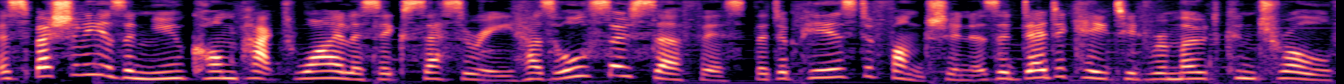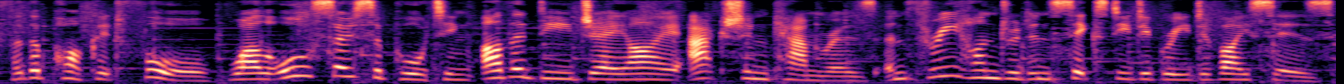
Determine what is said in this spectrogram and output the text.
especially as a new compact wireless accessory has also surfaced that appears to function as a dedicated remote control for the Pocket 4 while also supporting other DJI action cameras and 360-degree devices,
